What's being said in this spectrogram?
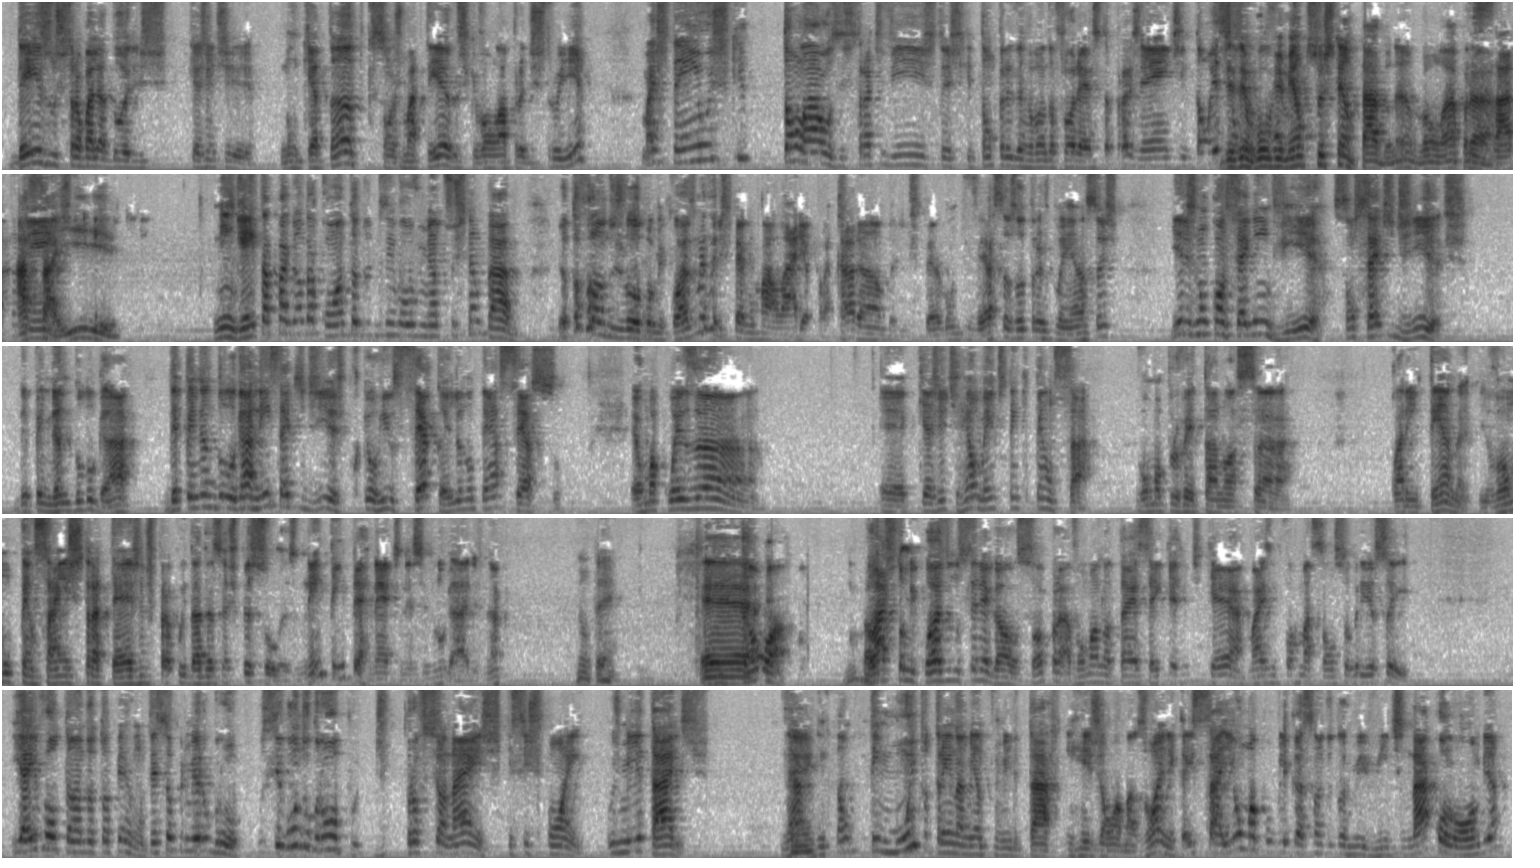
Desde os trabalhadores que a gente não quer tanto, que são os mateiros que vão lá para destruir, mas tem os que estão lá, os extrativistas, que estão preservando a floresta para gente. Então, esse Desenvolvimento é um... sustentado, né? Vão lá para açaí. Ninguém está pagando a conta do desenvolvimento sustentado. Eu estou falando dos lobomicoses, mas eles pegam malária pra caramba, eles pegam diversas outras doenças e eles não conseguem vir. São sete dias, dependendo do lugar. Dependendo do lugar, nem sete dias, porque o rio seca, ele não tem acesso. É uma coisa é, que a gente realmente tem que pensar. Vamos aproveitar a nossa quarentena e vamos pensar em estratégias para cuidar dessas pessoas. Nem tem internet nesses lugares, né? Não tem. É... Então, ó, blastomicose no Senegal. Só para. Vamos anotar essa aí que a gente quer mais informação sobre isso aí. E aí, voltando à tua pergunta, esse é o primeiro grupo. O segundo grupo de profissionais que se expõem, os militares. Né? Então, tem muito treinamento militar em região amazônica e saiu uma publicação de 2020 na Colômbia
